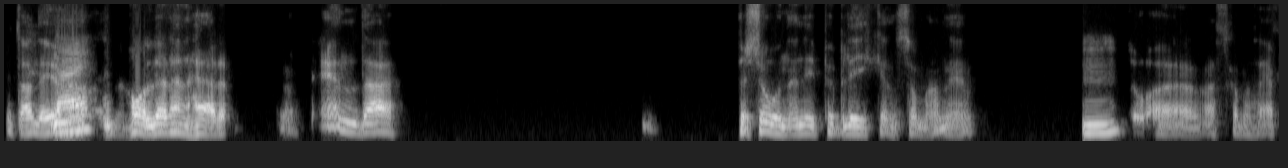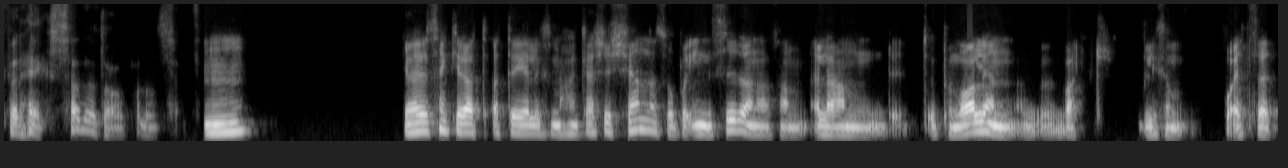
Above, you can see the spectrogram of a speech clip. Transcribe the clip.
Utan det är Nej. han håller den här enda personen i publiken som han är mm, så, eh, vad ska man säga, förhäxad av på något sätt. mm. Jag tänker att, att det är liksom, han kanske känner så på insidan att han, eller han uppenbarligen varit liksom på ett sätt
